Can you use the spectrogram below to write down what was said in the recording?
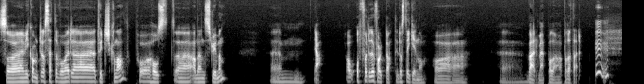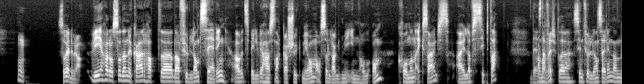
Så vi kommer til å sette vår Twitch-kanal på host uh, av den streamen. Um, ja. Og oppfordrer folk da til å stikke innom og uh, være med på, da, på dette her. Mm. Mm. Så veldig bra. Vi har også denne uka her hatt uh, da full lansering av et spill vi har snakka sjukt mye om, og også lagd mye innhold om. Conan Exiles, Isle of Sipta. Det stemmer. Har fått uh, sin fulle lansering. Den,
